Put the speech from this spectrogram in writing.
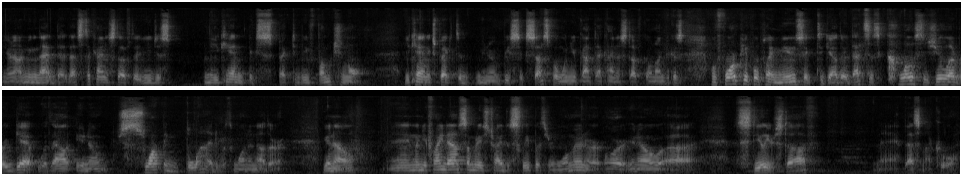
You know, I mean that, that that's the kind of stuff that you just you can't expect to be functional. You can't expect to, you know, be successful when you've got that kind of stuff going on because when four people play music together, that's as close as you'll ever get without, you know, swapping blood with one another, you know. And when you find out somebody's tried to sleep with your woman or, or you know, uh, steal your stuff, nah, that's not cool.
